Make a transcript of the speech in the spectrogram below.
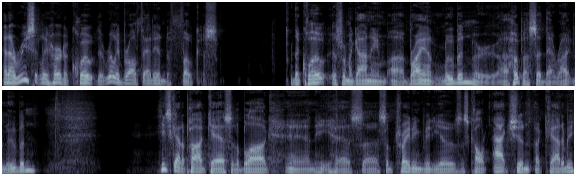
And I recently heard a quote that really brought that into focus. The quote is from a guy named uh, Brian Luebben, or I hope I said that right, Luebben. He's got a podcast and a blog, and he has uh, some training videos. It's called Action Academy.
